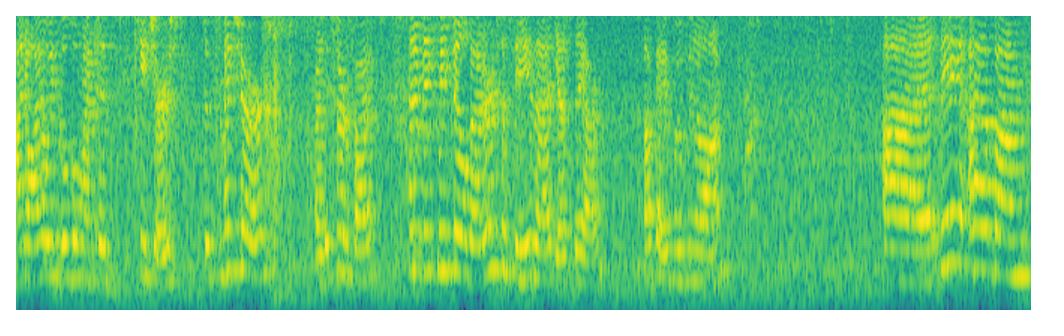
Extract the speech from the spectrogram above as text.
I know I always Google my kids' teachers just to make sure are they certified, and it makes me feel better to see that yes they are. Okay, moving along. Uh, they have um,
